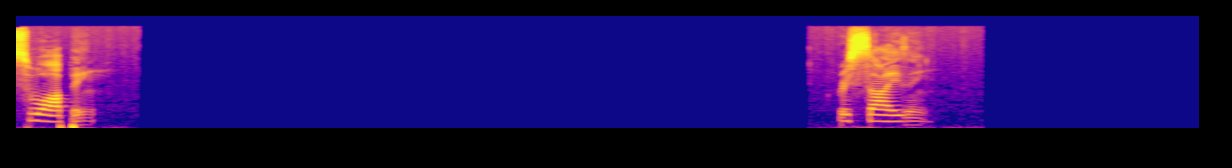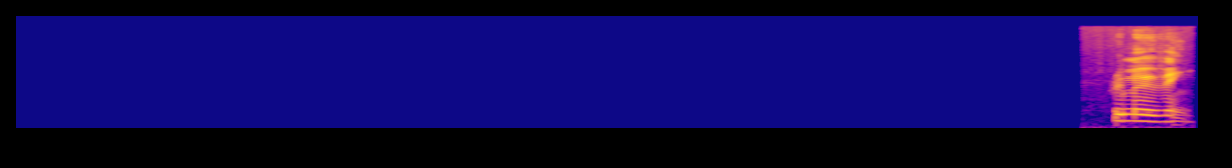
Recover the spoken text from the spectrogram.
swapping. resizing. removing.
